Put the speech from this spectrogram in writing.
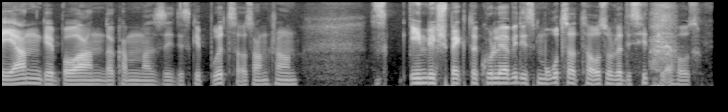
Bern geboren, da kann man sich das Geburtshaus anschauen. Ähnlich spektakulär wie das Mozarthaus oder das Hitlerhaus.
